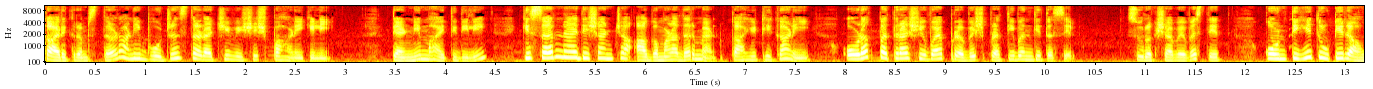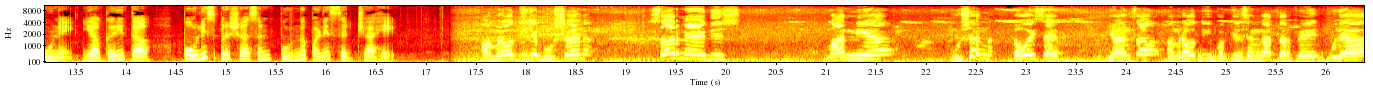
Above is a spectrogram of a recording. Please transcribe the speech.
कार्यक्रम स्थळ आणि भोजन स्थळाची विशेष पाहणी केली. त्यांनी माहिती दिली की सरन्यायाधीशांच्या आगमनादरम्यान काही ठिकाणी ओळखपत्राशिवाय प्रवेश प्रतिबंधित असेल. सुरक्षा व्यवस्थेत कोणतीही त्रुटी राहू नये याकरिता पोलीस प्रशासन पूर्णपणे सज्ज आहे. अमरावतीचे भूषण सरन्यायाधीश माननीय भूषण गवई साहेब यांचा अमरावती वकील संघातर्फे उद्या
